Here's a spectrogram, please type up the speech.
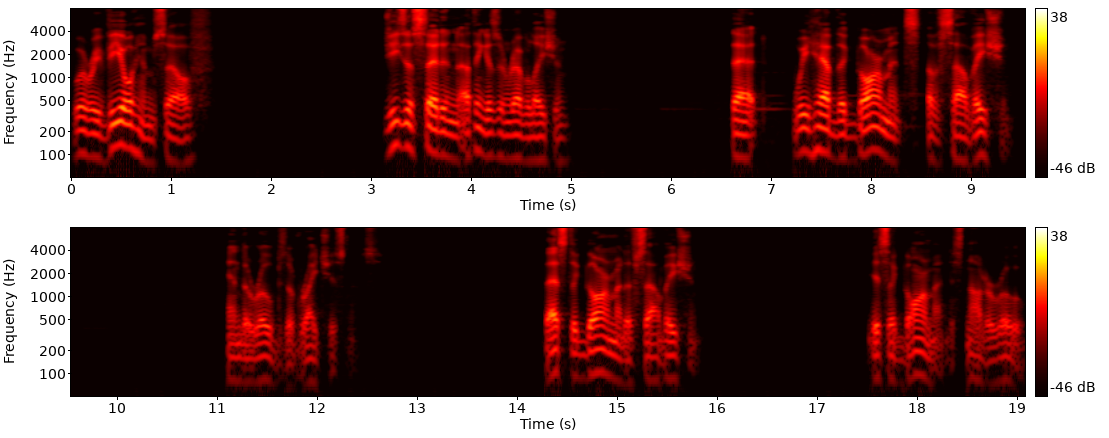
will reveal himself. Jesus said in, I think it's in Revelation, that we have the garments of salvation and the robes of righteousness. That's the garment of salvation. It's a garment, it's not a robe.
